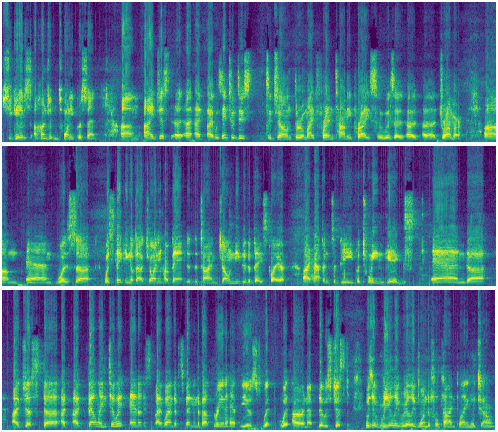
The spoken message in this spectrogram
she gives 120 percent. Um, I just, uh, I, I was introduced to Joan through my friend Tommy Price, who was a, a, a drummer, um, and was uh, was thinking about joining her band at the time. Joan needed a bass player. I happened to be between gigs, and uh, I just uh, I, I, fell into it, and I wound up spending about three and a half years with with her, and it, it was just it was a really really wonderful time playing with Joan.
